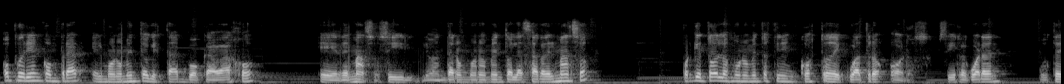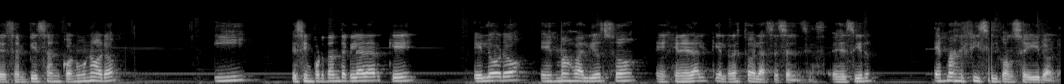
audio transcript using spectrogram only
o podrían comprar el monumento que está boca abajo eh, del mazo. ¿sí? Levantar un monumento al azar del mazo porque todos los monumentos tienen costo de 4 oros. ¿sí? Recuerden, ustedes empiezan con un oro y es importante aclarar que el oro es más valioso en general que el resto de las esencias. Es decir, es más difícil conseguir oro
